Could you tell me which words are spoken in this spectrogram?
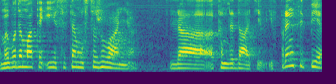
Ми будемо мати і систему стажування для кандидатів. І, в принципі,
